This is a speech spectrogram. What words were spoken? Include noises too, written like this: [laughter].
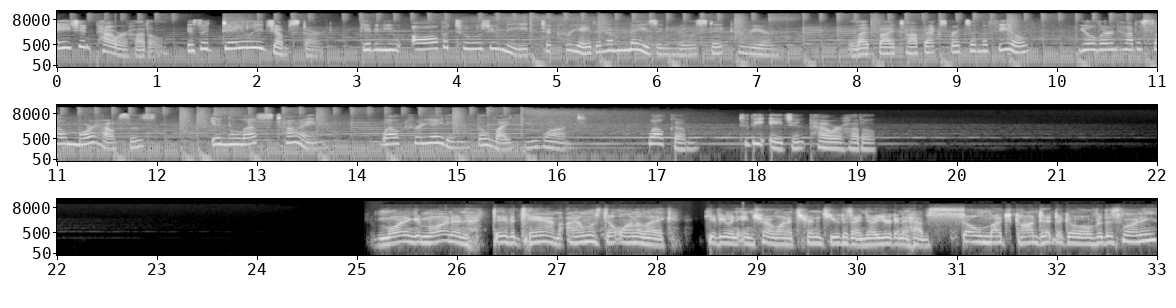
Agent Power Huddle is a daily jumpstart giving you all the tools you need to create an amazing real estate career. Led by top experts in the field, you'll learn how to sell more houses in less time while creating the life you want. Welcome to the Agent Power Huddle. Good morning. Good morning, David Tam. I almost don't want to like give you an intro. I want to turn it to you because I know you're going to have so much content to go over this morning.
